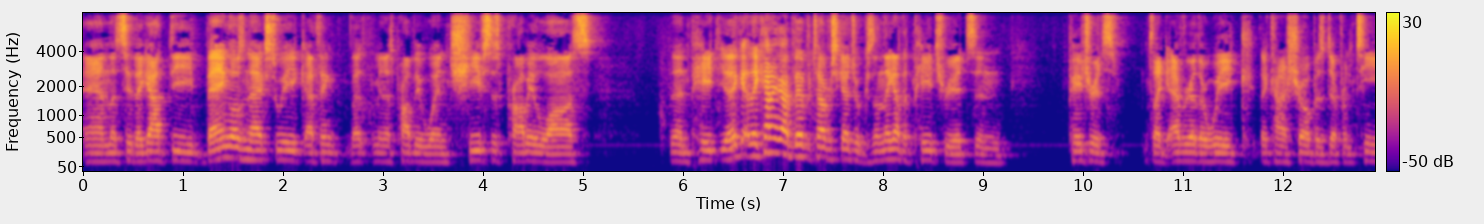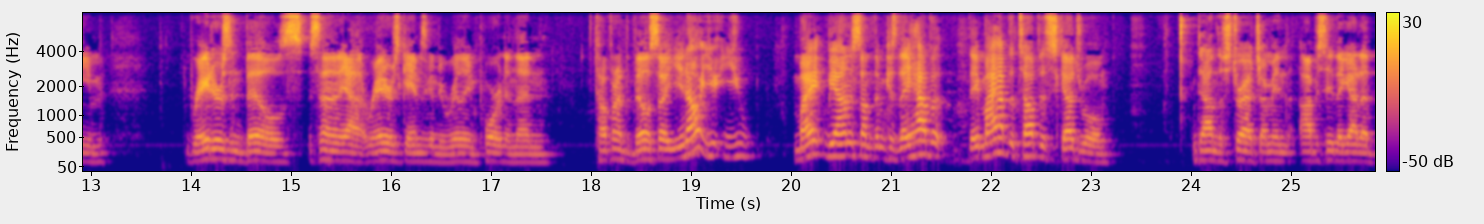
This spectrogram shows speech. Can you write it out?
And let's see, they got the Bengals next week. I think that I mean that's probably a win. Chiefs is probably a loss. Then Pat- they they kind of got a bit of a tougher schedule because then they got the Patriots and Patriots. It's like every other week they kind of show up as a different team. Raiders and Bills. So then, yeah, that Raiders game is gonna be really important, and then tough one at the Bills. So you know you you might be onto something because they have a they might have the toughest schedule down the stretch. I mean, obviously they got a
